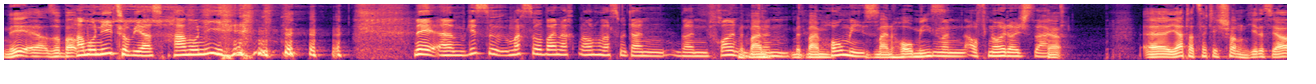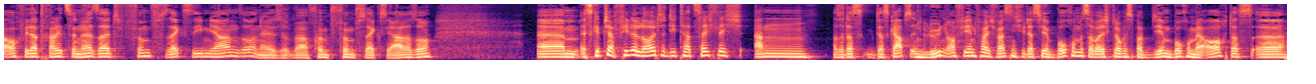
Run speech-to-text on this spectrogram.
nee, also Harmonie, Tobias, Harmonie. nee, ähm, gehst du, machst du Weihnachten auch noch was mit deinen, deinen Freunden, mit meinem, deinen mit meinem, Homies, mit meinen Homies. wie man auf Neudeutsch sagt. Äh, ja, tatsächlich schon. Jedes Jahr auch wieder traditionell seit fünf, sechs, sieben Jahren so. Nee, über fünf, fünf, sechs Jahre so. Ähm, es gibt ja viele Leute, die tatsächlich an, also das, das gab es in Lünen auf jeden Fall. Ich weiß nicht, wie das hier in Bochum ist, aber ich glaube, es ist bei dir in Bochum ja auch, dass äh,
